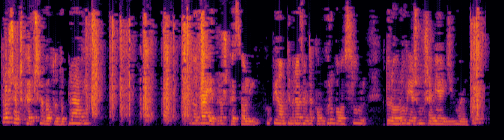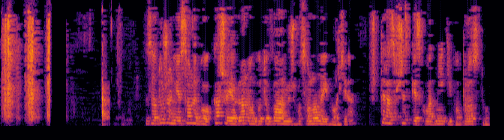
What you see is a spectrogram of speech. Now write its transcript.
Troszeczkę trzeba to doprawić. Dodaję troszkę soli. Kupiłam tym razem taką grubą sól, którą również muszę mieć w młynku. Za dużo nie solę, bo kaszę jaglaną gotowałam już w osolonej wodzie. Teraz wszystkie składniki po prostu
